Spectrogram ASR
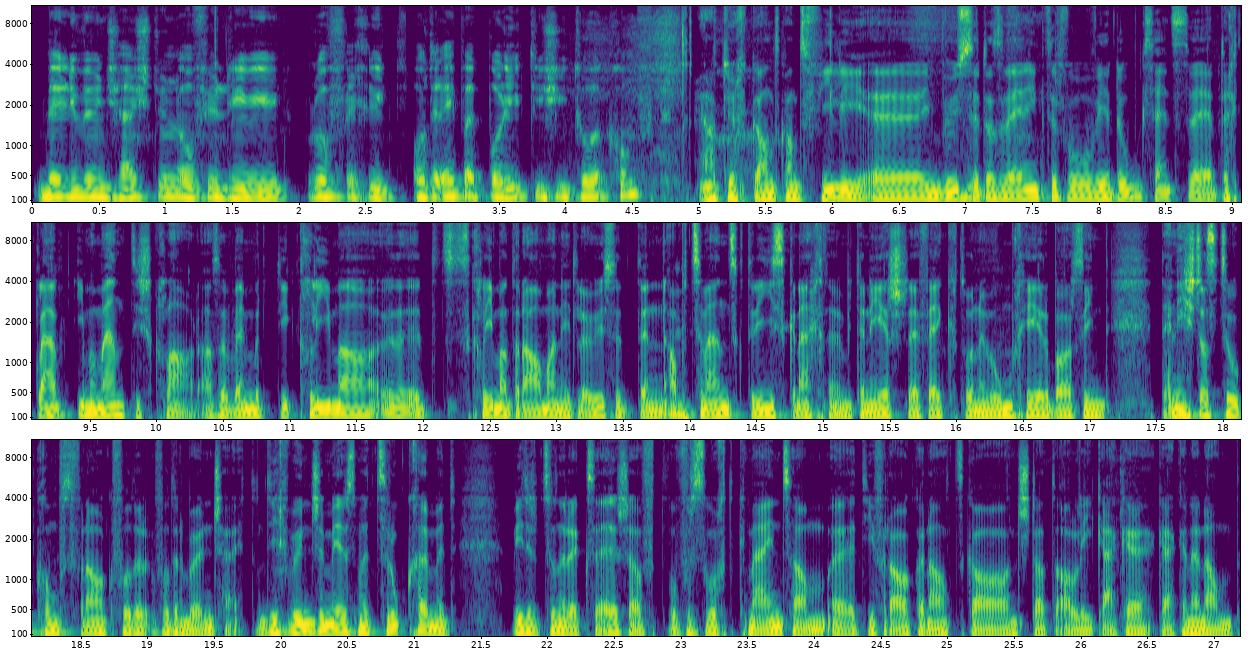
Welche Wünsche hast du noch für die berufliche oder eben politische Zukunft? Ja, natürlich ganz, ganz viele. Äh, Im Wissen, dass wenig davon wird umgesetzt werden. Ich glaube, im Moment ist klar. Also, wenn wir die Klima, äh, das Klimadrama nicht lösen, dann ab 2030 rechnen wir mit den ersten Effekten, die nicht umkehrbar sind, dann ist das die Zukunftsfrage von der, von der Menschheit. Und ich wünsche mir, dass wir zurückkommen wieder zu einer Gesellschaft, die versucht, gemeinsam äh, die Fragen anzugehen, anstatt alle gegen, gegeneinander.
